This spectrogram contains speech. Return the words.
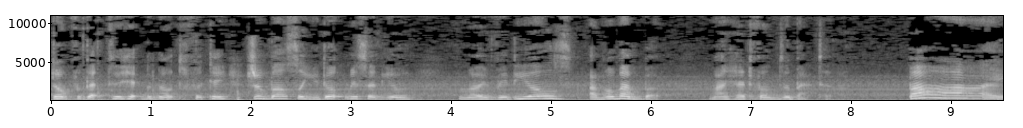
don't forget to hit the notification bell so you don't miss any of my videos. And remember, my headphones are better. Bye!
